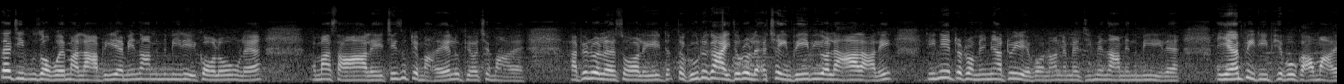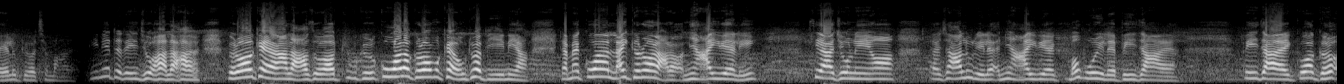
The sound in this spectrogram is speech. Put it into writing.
တက်ကြီးပူဇော်ပွဲမှာလာပြီးတဲ့မင်းသားမင်းသမီးတွေအကောလုံးကိုလည်းမမဆောင်ကလေကျေးဇူးတင်ပါတယ်လို့ပြောချင်ပါတယ်။ အဖြစ်လို့လဲဆိုတော့လေတကူးတကကြီးတို့လည်းအချိန်ပေးပြီးတော့လာရတာလေဒီနေ့တော်တော်များများတွေ့တယ်ပေါ့နော်နာမည်ကြီးမင်းသားမင်းသမီးတွေလည်းအရန်ပီတီဖြစ်ဖို့ကောင်းပါတယ်လို့ပြောချင်ပါတယ်။ဒီနေ့တရင်ကြွားလာကြော့ခံရလားဆိုတော့ကိုကတော့ကြော့မခံဘူးထွက်ပြေးနေရဒါပေမဲ့ကိုကလိုက်ကြော့တာတော့အများကြီးပဲလေဆရာဂျွန်လင်ရောတခြားလူတွေလည်းအများကြီးပဲမုတ်ဘိုးတွေလည်းပေးကြတယ်ပေးကြတယ်ကိုကကြော့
